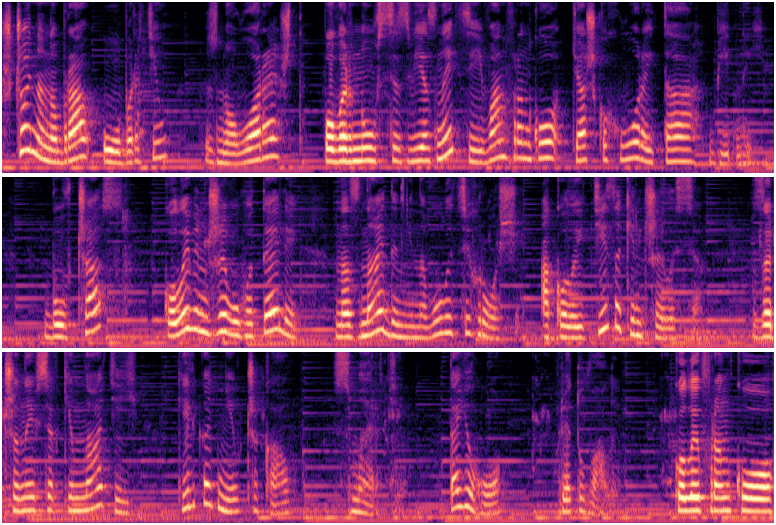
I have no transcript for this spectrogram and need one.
Щойно набрав обертів, знову арешт. Повернувся з в'язниці Іван Франко тяжко хворий та бідний. Був час, коли він жив у готелі на знайдені на вулиці гроші. А коли й ті закінчилися, зачинився в кімнаті й кілька днів чекав смерті, та його врятували. Коли Франко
